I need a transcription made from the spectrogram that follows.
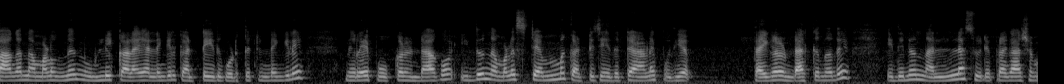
ഭാഗം നമ്മളൊന്ന് നുള്ളിക്കളയുക അല്ലെങ്കിൽ കട്ട് ചെയ്ത് കൊടുത്തിട്ടുണ്ടെങ്കിൽ നിറയെ പൂക്കൾ ഉണ്ടാകും. ഇതും നമ്മൾ സ്റ്റെമ്മ് കട്ട് ചെയ്തിട്ടാണ് പുതിയ തൈകൾ ഉണ്ടാക്കുന്നത്. ഇതിനും നല്ല സൂര്യപ്രകാശം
